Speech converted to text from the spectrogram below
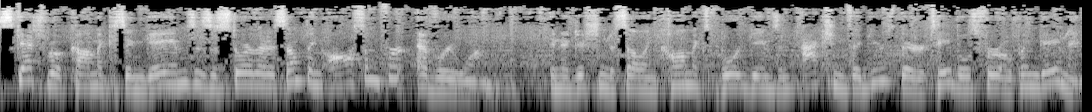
Sketchbook Comics and Games is a store that has something awesome for everyone. In addition to selling comics, board games, and action figures, there are tables for open gaming.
